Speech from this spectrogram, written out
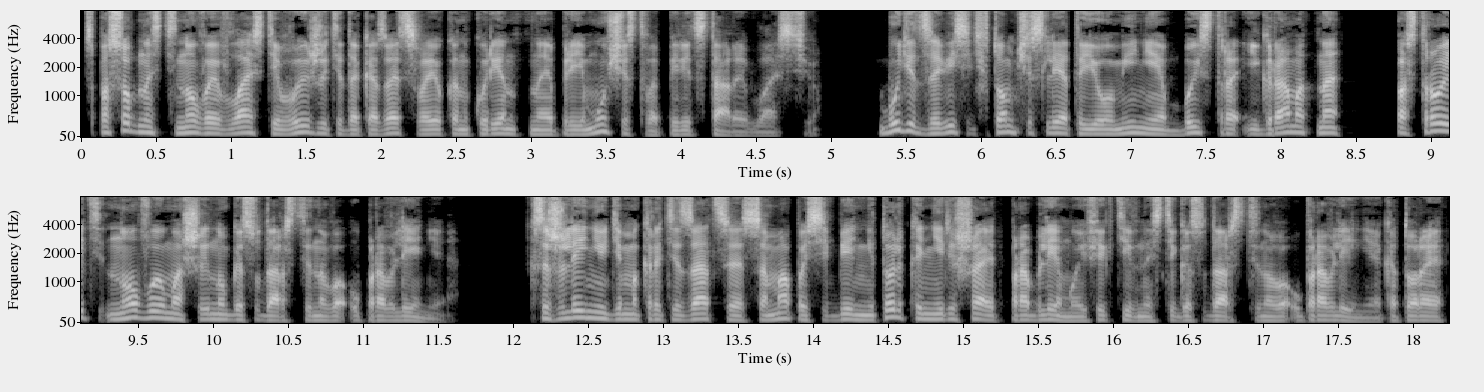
Способность новой власти выжить и доказать свое конкурентное преимущество перед старой властью будет зависеть в том числе от ее умения быстро и грамотно построить новую машину государственного управления. К сожалению, демократизация сама по себе не только не решает проблему эффективности государственного управления, которая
